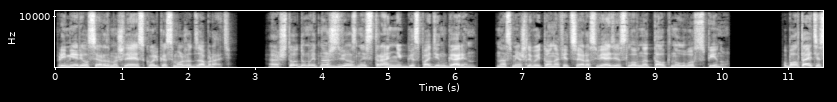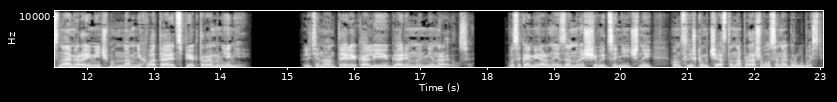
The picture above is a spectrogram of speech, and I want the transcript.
Примерился, размышляя, сколько сможет забрать. «А что думает наш звездный странник, господин Гарин?» Насмешливый тон офицера связи словно толкнул его в спину. «Поболтайте с нами, Рэй Мичман, нам не хватает спектра мнений». Лейтенант Эрик Али Гарину не нравился. Высокомерный, заносчивый, циничный, он слишком часто напрашивался на грубость,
